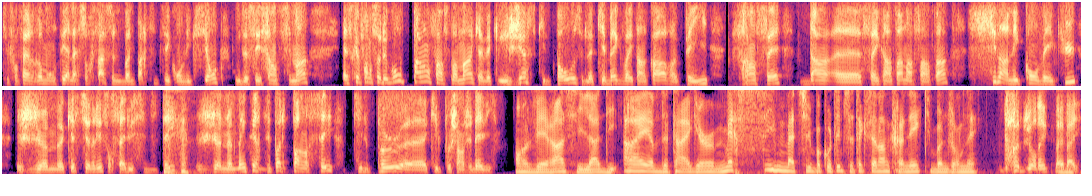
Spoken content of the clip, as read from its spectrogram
qu'il faut faire remonter à la surface une bonne partie de ses convictions ou de ses sentiments. Est-ce que François Legault pense en ce moment qu'avec les gestes qu'il pose, le Québec va être encore un pays français dans euh, 50 ans, dans 100 ans? S'il en est convaincu, je me questionnerai sur sa lucidité. je ne m'interdis pas de penser qu'il peut, euh, qu'il peut changer d'avis. On verra s'il a The Eye of the Tiger. Merci Mathieu Bocoté pour cette excellente chronique. Bonne journée. Bonne journée. Bye bye.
